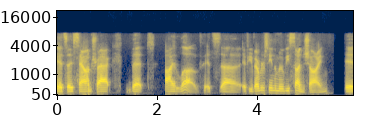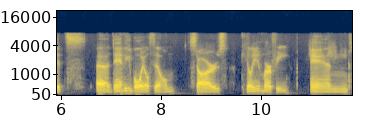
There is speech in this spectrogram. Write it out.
it's a soundtrack that I love. It's uh, if you've ever seen the movie Sunshine, it's a Danny Boyle film, stars Cillian Murphy and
